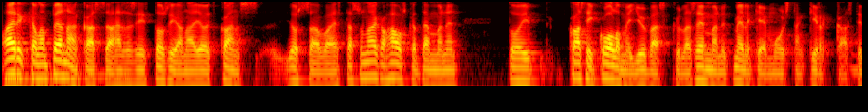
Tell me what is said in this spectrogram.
Airikkalan Penan kanssahan sä siis tosiaan ajoit kans jossain vaiheessa. Tässä on aika hauska tämmönen toi 83 Jyväskylä, sen mä nyt melkein muistan kirkkaasti,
